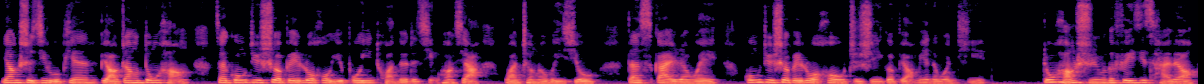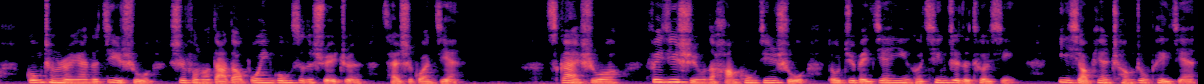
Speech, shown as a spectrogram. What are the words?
央视纪录片表彰东航在工具设备落后于波音团队的情况下完成了维修，但 Sky 认为工具设备落后只是一个表面的问题。东航使用的飞机材料、工程人员的技术是否能达到波音公司的水准才是关键。Sky 说。飞机使用的航空金属都具备坚硬和轻质的特性，一小片承重配件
